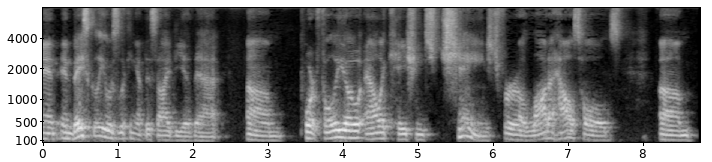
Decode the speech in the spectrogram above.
And, and basically, it was looking at this idea that um, portfolio allocations changed for a lot of households um,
